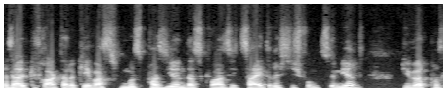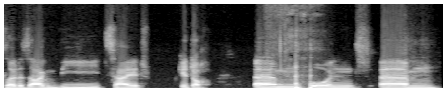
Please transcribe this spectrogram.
dass er halt gefragt hat, okay, was muss passieren, dass quasi Zeit richtig funktioniert? die WordPress-Leute sagen, wie Zeit, geht doch. Ähm, und, ähm,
